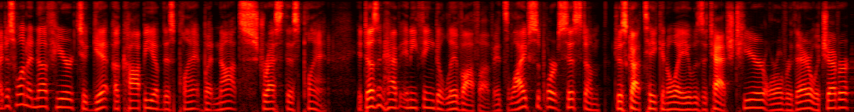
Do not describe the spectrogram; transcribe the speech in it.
I just want enough here to get a copy of this plant, but not stress this plant. It doesn't have anything to live off of. Its life support system just got taken away. It was attached here or over there, whichever,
